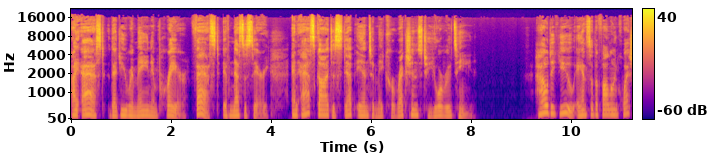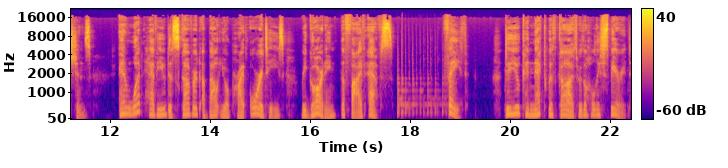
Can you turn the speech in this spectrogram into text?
I asked that you remain in prayer, fast if necessary, and ask God to step in to make corrections to your routine. How did you answer the following questions? And what have you discovered about your priorities regarding the five F's? Faith. Do you connect with God through the Holy Spirit?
